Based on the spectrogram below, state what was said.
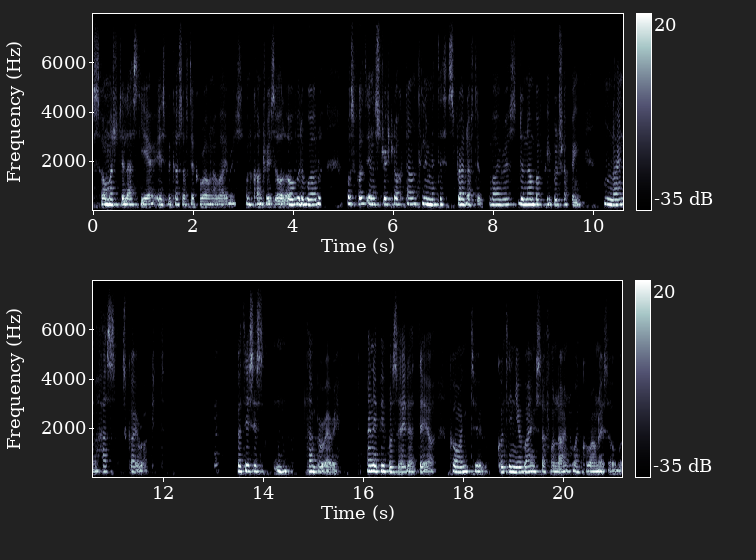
so much the last year is because of the coronavirus, when countries all over the world was put in a strict lockdown to limit the spread of the virus, the number of people shopping online has skyrocketed. But this is temporary. Many people say that they are going to continue buying stuff online when Corona is over.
